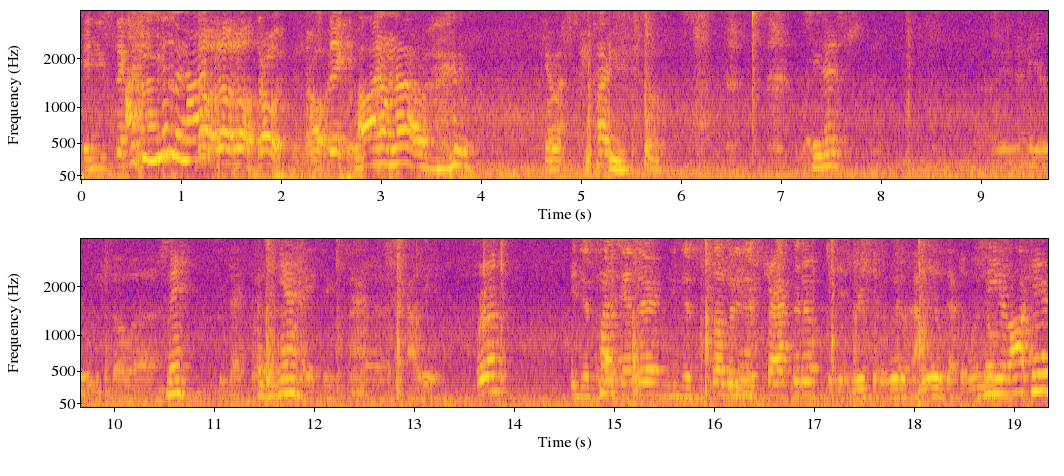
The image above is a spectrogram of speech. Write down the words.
Can you stick? I a can knife? use a knife. No, no, no. Throw it and stick it. Oh, I don't know. okay, what? Punch. Oh. See this? Uh, See? Once again. Uh, Bro, he just snuck in there. You just somebody yeah. distracted him. He just reached to the window. Khalil was at the window. See you lock in?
